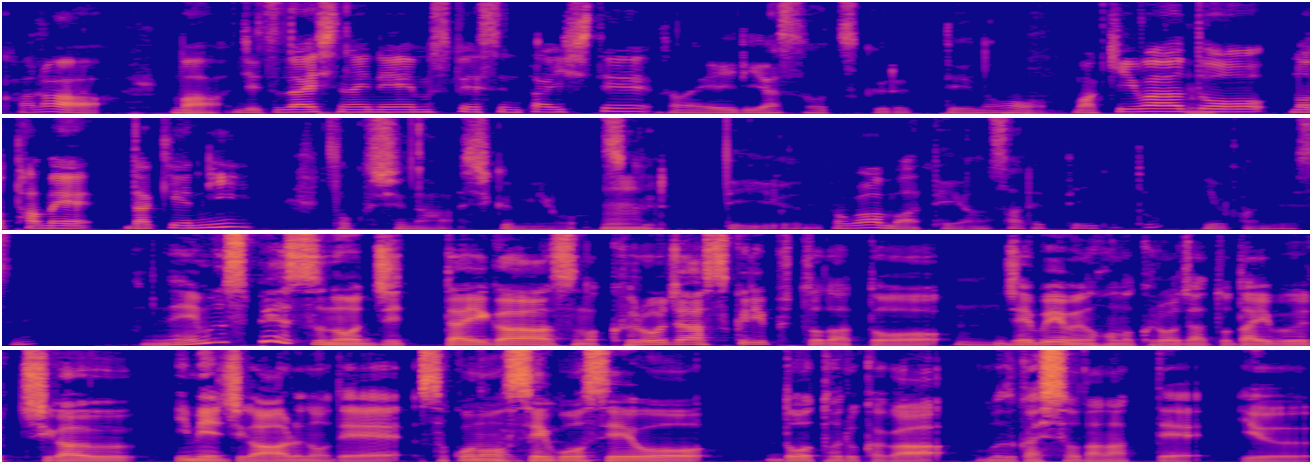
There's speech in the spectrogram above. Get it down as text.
から、まあ、実在しないネームスペースに対して、そのエイリアスを作るっていうのを、まあ、キーワードのためだけに特殊な仕組みを作るっていうのが、まあ、提案されているという感じですね。ネームスペースの実態が、その ClojureScript だと、うん。JVM の方のクロージャーとだいぶ違うイメージがあるので、そこの整合性をどう取るかが難しそうだなっていう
